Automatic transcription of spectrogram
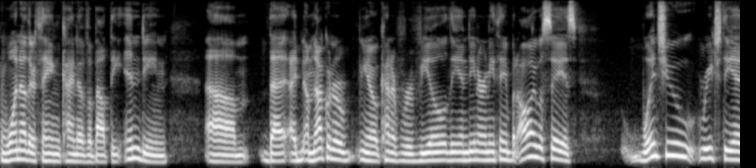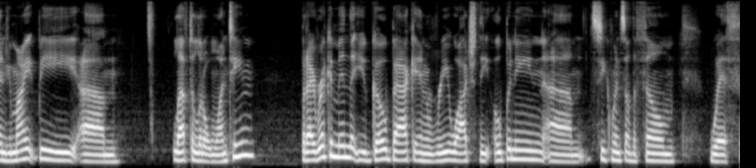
one other thing, kind of about the ending, um, that I, I'm not going to, you know, kind of reveal the ending or anything. But all I will say is, once you reach the end, you might be um, left a little wanting but I recommend that you go back and rewatch the opening um, sequence of the film with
